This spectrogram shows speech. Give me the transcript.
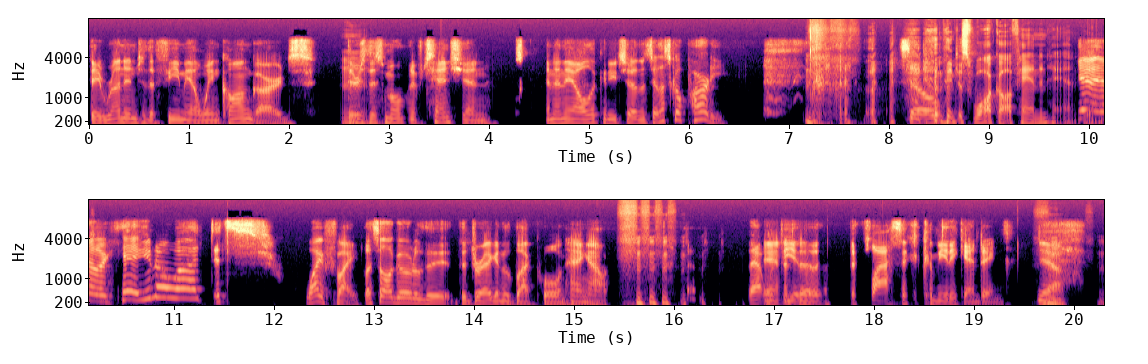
they run into the female Wing Kong guards. There's Mm. this moment of tension, and then they all look at each other and say, "Let's go party." so they just walk off hand in hand. yeah, they're like, hey, you know what? It's why fight? Let's all go to the the Dragon of the Black Pool and hang out. That would be uh, the, the classic comedic ending. Yeah,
